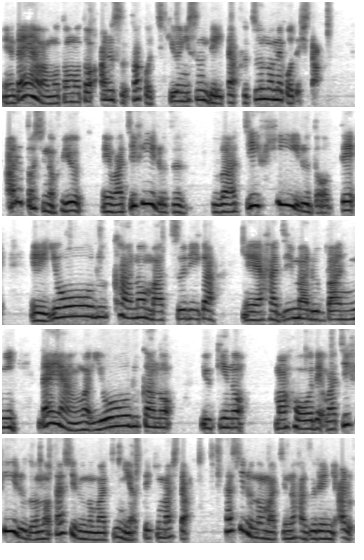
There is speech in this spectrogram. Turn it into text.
ダイアンはもともとアルス、過去地球に住んでいた普通の猫でした。ある年の冬、ワチフィールズ、ワチフィールドで、ヨールカの祭りが始まる晩に、ダイアンはヨールカの雪の魔法でワチフィールドのタシルの町にやってきました。タシルの町の外れにある、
